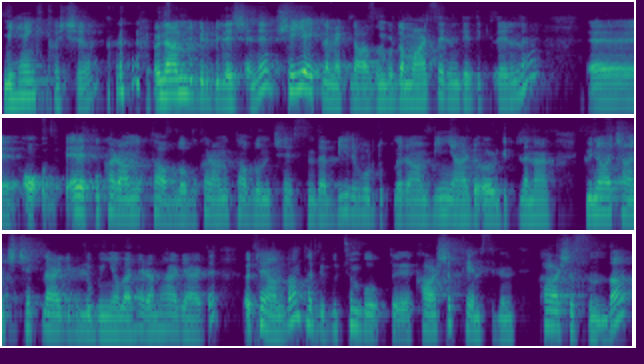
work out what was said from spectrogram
mihenk taşı önemli bir bileşeni. Şeyi eklemek lazım burada Marcel'in dediklerine. Ee, o, evet bu karanlık tablo, bu karanlık tablonun içerisinde bir vurdukları an bin yerde örgütlenen, güne açan çiçekler gibi lubunyalar her an her yerde. Öte yandan tabii bütün bu e, karşıt temsilin karşısında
